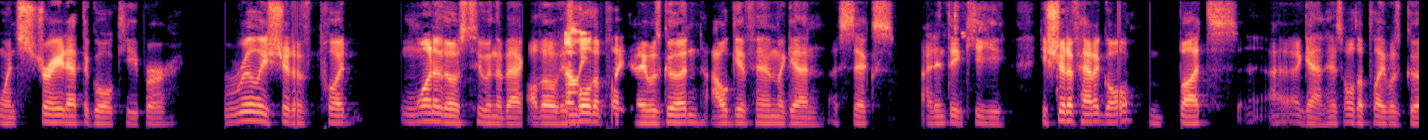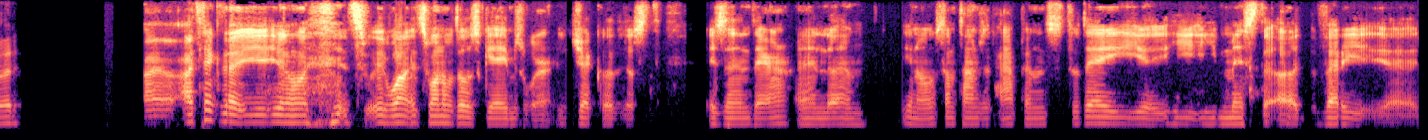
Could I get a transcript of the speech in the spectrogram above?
went straight at the goalkeeper. Really should have put one of those two in the back. Although his hold up play today was good, I'll give him again a six. I didn't think he he should have had a goal, but uh, again, his hold up play was good. I I think that you know it's it, it's one of those games where Dzeko just isn't there, and um, you know sometimes it happens. Today he, he missed a very uh,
